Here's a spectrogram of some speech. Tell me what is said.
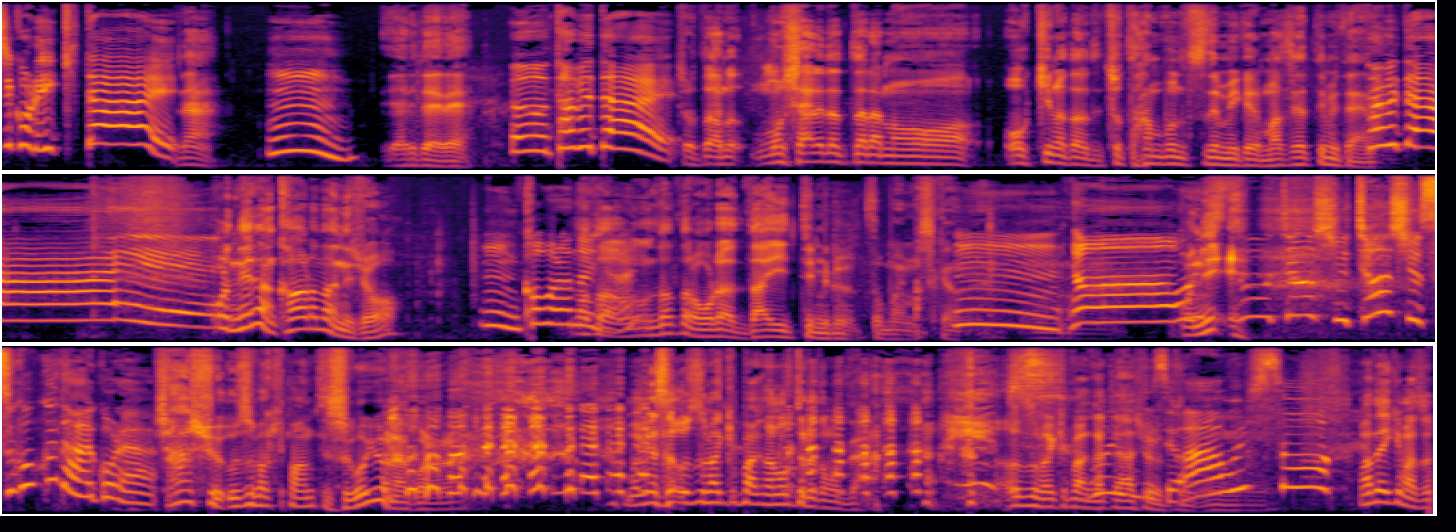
私これ行きたい。なうん。やりたいねうん、食べたい。ちょっとあのもしあれだったらあの大きいの食べてちょっと半分ずつでもいいけどまずやってみたいな食べたい。これ値段変わらないんでしょ？うん、変わらないんじゃない？だったらだったら俺は大行ってみると思いますけど、うん。あー、美味しそう。チャーシュー、チャーシューすごくない？これ。チャーシュー渦巻きパンってすごいよね、これね。もう皆さん渦巻きパンが乗ってると思って。渦巻きパンがチャーシュー。あー、美味しそう。まだ行きます？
